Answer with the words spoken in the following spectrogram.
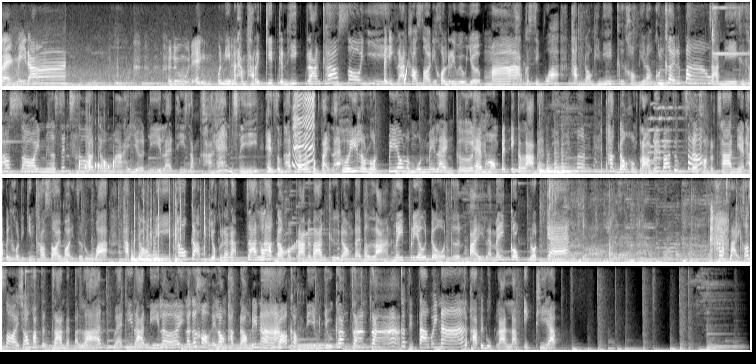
แสงไม่ได้ ดูหมูเด้ง วันนี้มาทำภารกิจกันที่ร้านข้าวซอยอีกเป็นอีกร้านข้าวซอยที่คนรีวิวเยอะมากแต่เขากระซิบว่าผักดองที่นี่คือของที่เราคุ้นเคยหรือเปล่า จานนี้คือข้าวซอยเนื้อเส้นสดผักดองมาให้เยอะดีและที่สำคัญ แค่เห็นสีเห็นสัมผัสก็เริ่มสงสัยแล้ว เฮ้ยแล้วรสเปรี้ยวละมุนไม่แรงเกินแถมหอมเป็นเอกลักษณ์แบบนี้นี่มัน ผักดองของตราแม่บ้านชัดๆเรื่องของรสชาติเนี่ย ถ้าเป็นคนที่กินข้าวซอยบ่อยจะรู้ว่า ผักดองดีเท่ากับยกระดับจานละผักดองของตราแม่บ้านคือดองได้บาลานซ์ไม่เปรี้ยวโดดเกินไปและไม่กลบรสแกงใครใส่ข้าวซอยชอบความจัดจ้านแบบบาลานซ์แวะที่ร้านนี้เลย แล้วก็ขอให้ลองผักดองด้วยนะ เพราะของดีมันอยู่ข้างจานจ้ากดติดตามไว้นะ จะพาไปบุกร้านลับอีกเพียบ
